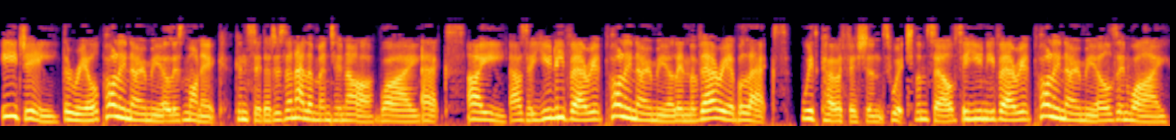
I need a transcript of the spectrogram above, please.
E.g., the real polynomial is monic, considered as an element in R, Y, X, i.e., as a univariate polynomial in the variable x. with coefficients which themselves are univariate polynomials in Y.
